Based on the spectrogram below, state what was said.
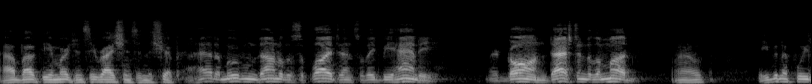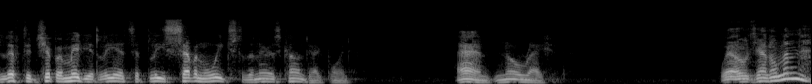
How about the emergency rations in the ship? I had to move them down to the supply tent so they'd be handy. They're gone, dashed into the mud. Well, even if we lifted ship immediately, it's at least seven weeks to the nearest contact point. And no rations. Well, gentlemen,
